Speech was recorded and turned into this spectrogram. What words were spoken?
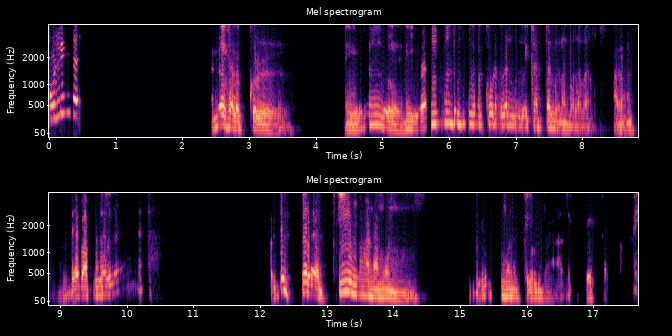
முடிந்த நீ இருந்து நீ இழந்து போகக்கூடாது என்பதை கத்த விரும்புகிறவர். அதான் தேவ பிள்ளைய எடுக்கிற தீர்மானமும் உனக்கு இருந்தால் கேட்கவில்லை.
